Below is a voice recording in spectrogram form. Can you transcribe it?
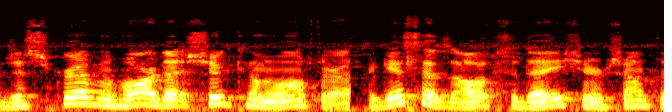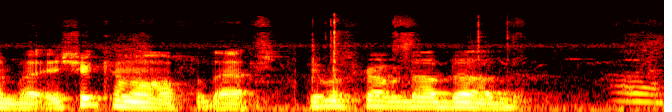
Just scrub them hard. That should come off there. I guess that's oxidation or something, but it should come off with that. Give them a scrub a dub dub. I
